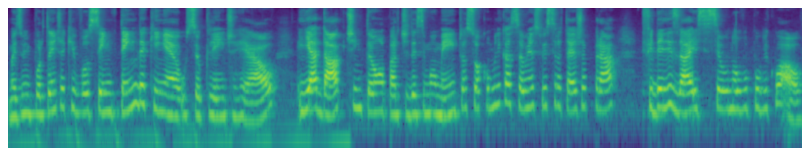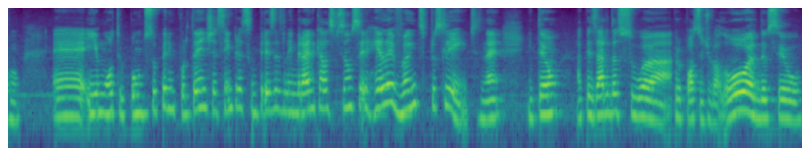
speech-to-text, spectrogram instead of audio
Mas o importante é que você entenda quem é o seu cliente real e adapte, então, a partir desse momento, a sua comunicação e a sua estratégia para fidelizar esse seu novo público-alvo. É, e um outro ponto super importante é sempre as empresas lembrarem que elas precisam ser relevantes para os clientes, né? Então, apesar da sua proposta de valor, do seu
